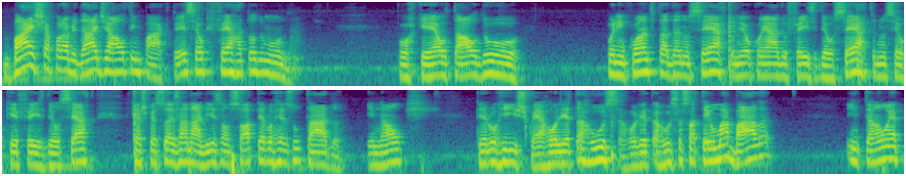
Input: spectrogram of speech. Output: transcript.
Baixa probabilidade e alto impacto. Esse é o que ferra todo mundo. Porque é o tal do por enquanto está dando certo, meu cunhado fez e deu certo, não sei o que fez e deu certo, que as pessoas analisam só pelo resultado e não pelo risco. É a roleta russa. A roleta russa só tem uma bala, então é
